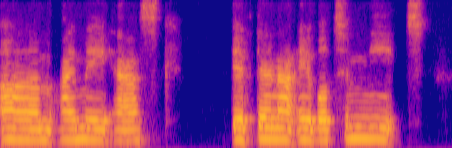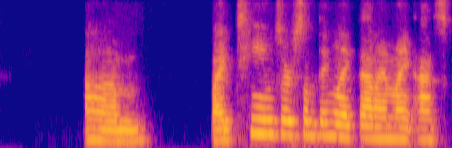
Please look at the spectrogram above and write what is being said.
Um, I may ask if they're not able to meet um, by Teams or something like that. I might ask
